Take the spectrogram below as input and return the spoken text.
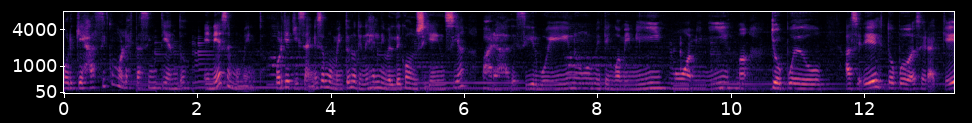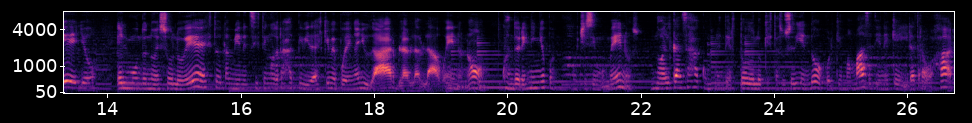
porque es así como lo estás sintiendo en ese momento. Porque quizá en ese momento no tienes el nivel de conciencia para decir, bueno, me tengo a mí mismo, a mí misma, yo puedo hacer esto, puedo hacer aquello el mundo no es solo esto, también existen otras actividades que me pueden ayudar, bla, bla, bla. Bueno, no. Cuando eres niño, pues muchísimo menos. No alcanzas a comprender todo lo que está sucediendo porque mamá se tiene que ir a trabajar.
